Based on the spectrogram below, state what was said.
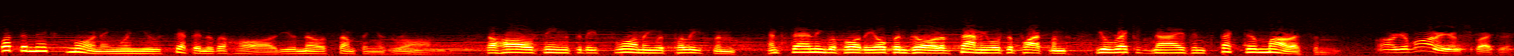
But the next morning, when you step into the hall, you know something is wrong. The hall seems to be swarming with policemen, and standing before the open door of Samuel's apartment, you recognize Inspector Morrison. Oh, good morning, Inspector.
